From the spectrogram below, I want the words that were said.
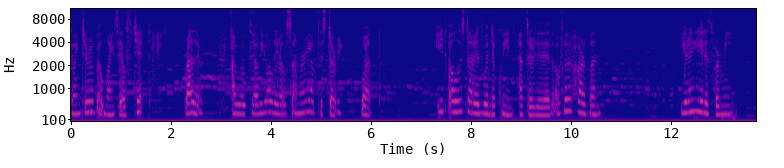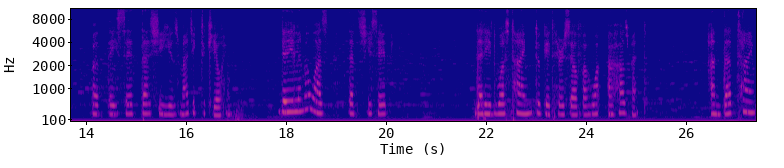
going to reveal myself yet. Rather, I will tell you a little summary of the story. What? It all started when the queen, after the death of her husband, you don't hate it for me, but they said that she used magic to kill him. The dilemma was that she said that it was time to get herself a, a husband and that time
